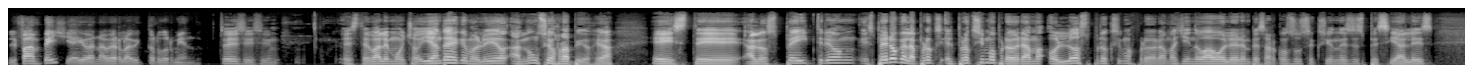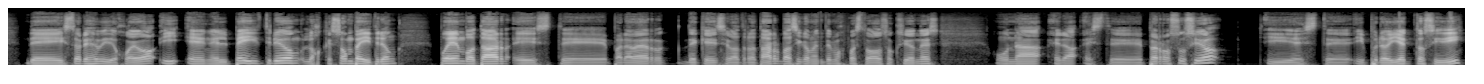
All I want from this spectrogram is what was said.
el fanpage y ahí van a verlo a Víctor durmiendo. Sí, sí, sí. Este vale mucho. Y antes de que me olvide, anuncios rápidos, ya. Este, a los Patreon, espero que el próximo programa o los próximos programas Gino va a volver a empezar con sus secciones especiales de historias de videojuego y en el Patreon, los que son Patreon pueden votar este para ver de qué se va a tratar. Básicamente hemos puesto dos opciones. Una era este Perro Sucio y este y Proyecto CD.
